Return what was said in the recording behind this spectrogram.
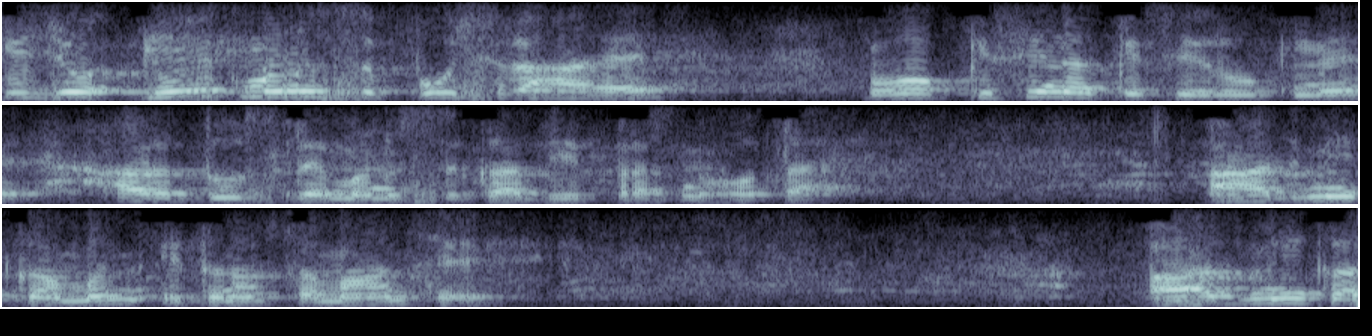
कि जो एक मनुष्य पूछ रहा है, वो किसी न किसी रूप में हर दूसरे मनुष्य का भी प्रश्न होता है। आदमी का मन इतना समान है आदमी का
